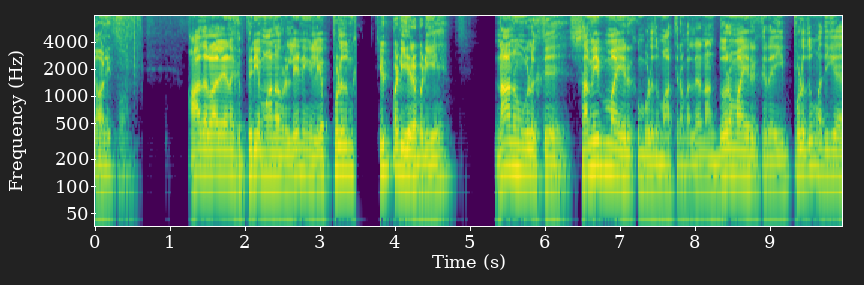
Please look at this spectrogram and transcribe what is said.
கவனிப்போம். ஆதலால் எனக்கு பிரியமானவர்களே நீங்கள் எப்பொழுதும் கீழ்ப்படுகிறபடியே நான் உங்களுக்கு சமீபமாக இருக்கும் பொழுது மாத்திரமல்ல நான் தூரமாக இருக்கிற இப்பொழுதும் அதிக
